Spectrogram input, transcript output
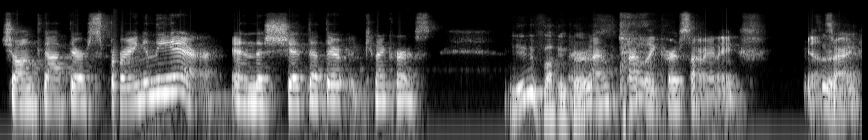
junk that they're spraying in the air and the shit that they're can i curse you can fucking curse i'm probably cursed already yeah That's sorry right.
